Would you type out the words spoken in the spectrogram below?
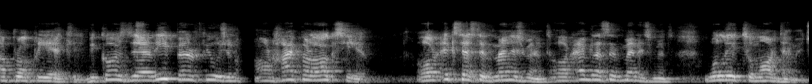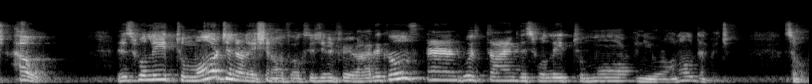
appropriately, because the reperfusion or hyperoxia or excessive management or aggressive management will lead to more damage. How? This will lead to more generation of oxygen-free radicals, and with time, this will lead to more neuronal damage. So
